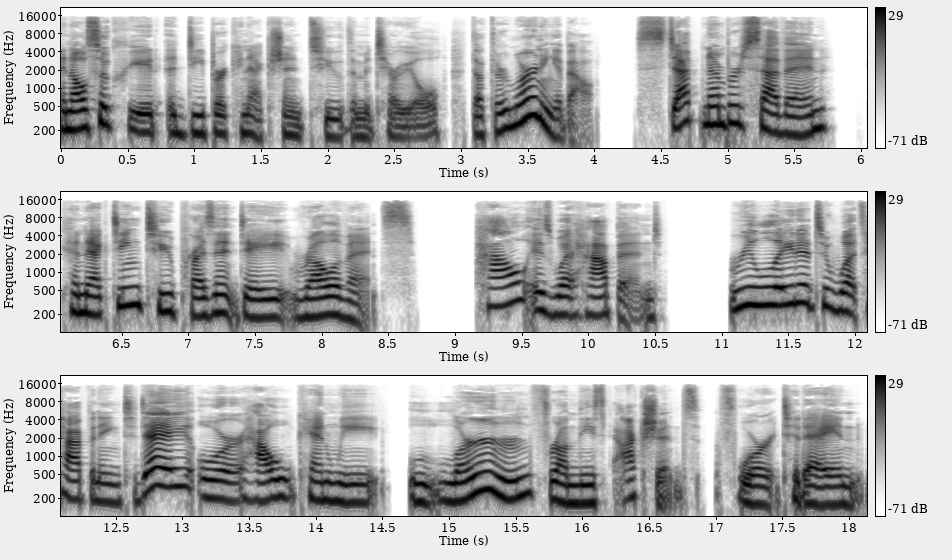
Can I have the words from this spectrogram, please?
and also create a deeper connection to the material that they're learning about. Step number seven connecting to present day relevance. How is what happened related to what's happening today, or how can we learn from these actions for today and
